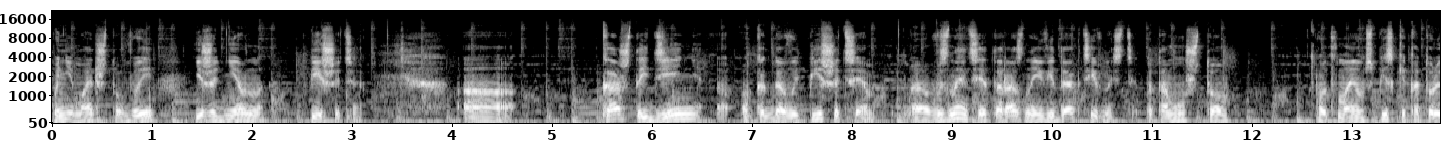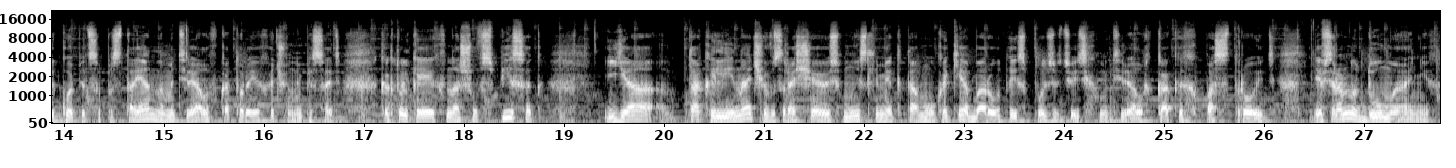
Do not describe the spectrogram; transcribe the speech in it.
понимать, что вы ежедневно пишете. А, каждый день, когда вы пишете, вы знаете, это разные виды активности, потому что вот в моем списке, который копится постоянно, материалов, которые я хочу написать, как только я их вношу в список, я так или иначе возвращаюсь мыслями к тому, какие обороты использовать в этих материалах, как их построить. Я все равно думаю о них.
